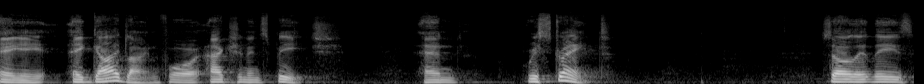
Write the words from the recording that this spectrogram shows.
a, a guideline for action and speech and restraint. So that these,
